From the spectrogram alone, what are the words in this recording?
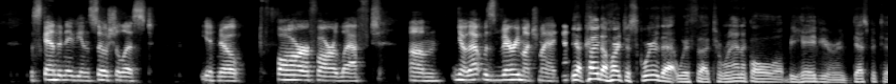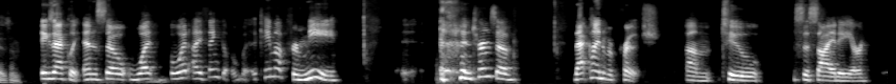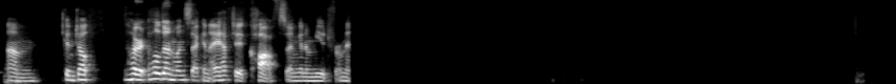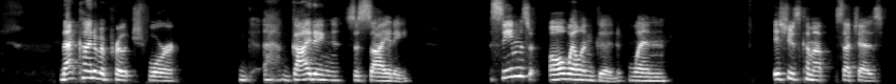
a Scandinavian socialist, you know, far, far left. Um, you know, that was very much my identity. Yeah, kind of hard to square that with uh, tyrannical behavior and despotism. Exactly. And so what what I think came up for me in terms of that kind of approach um, to society or um. Hold on one second. I have to cough, so I'm going to mute for a minute. That kind of approach for guiding society seems all well and good when issues come up such as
